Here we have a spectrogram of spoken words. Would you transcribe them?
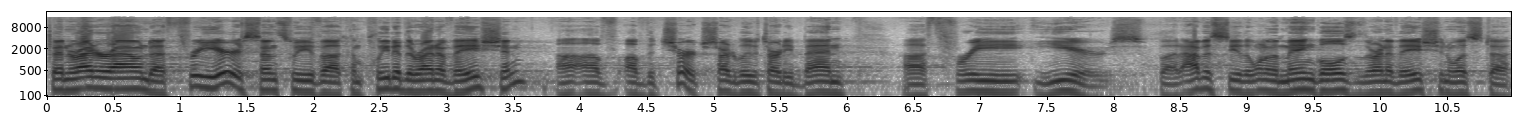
been right around uh, three years since we've uh, completed the renovation uh, of, of the church. It's hard to believe it's already been uh, three years. But obviously, the, one of the main goals of the renovation was to,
